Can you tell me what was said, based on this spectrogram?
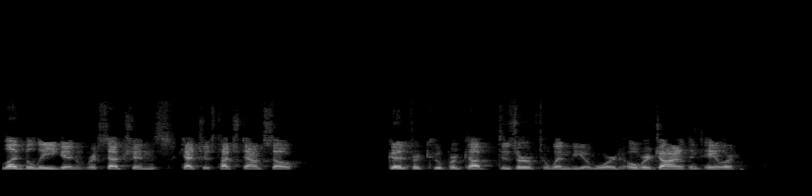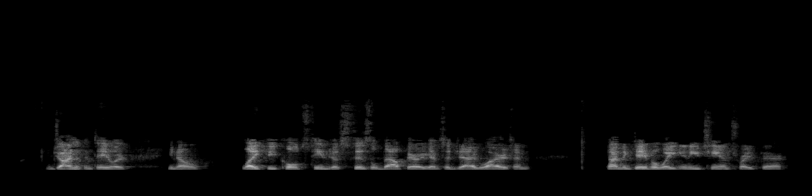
led the league in receptions, catches, touchdowns. So good for Cooper Kupp, deserved to win the award over Jonathan Taylor. Jonathan Taylor, you know, like the Colts team just fizzled out there against the Jaguars and kind of gave away any chance right there.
